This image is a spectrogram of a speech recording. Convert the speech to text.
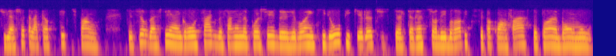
tu l'achètes à la quantité que tu penses. C'est sûr d'acheter un gros sac de farine de pois chiche de, je vois, un kilo, puis que là, tu, te restes sur des bras, puis tu sais pas quoi en faire, c'est pas un bon mot.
